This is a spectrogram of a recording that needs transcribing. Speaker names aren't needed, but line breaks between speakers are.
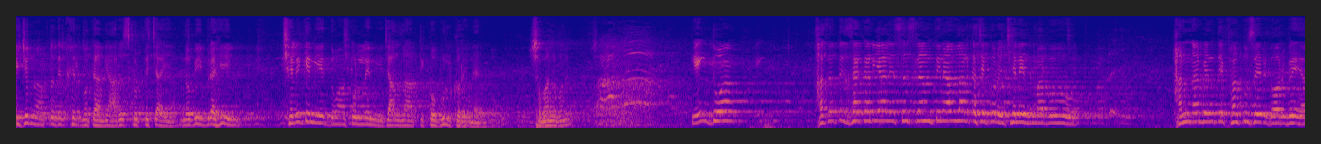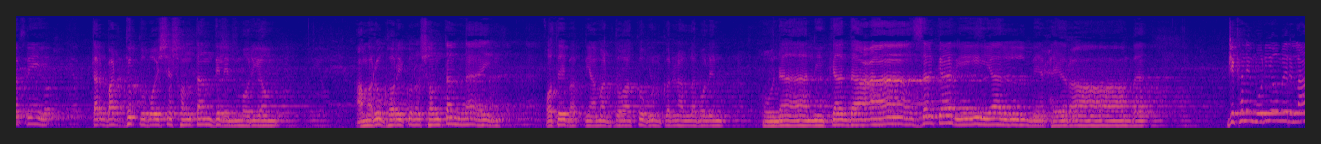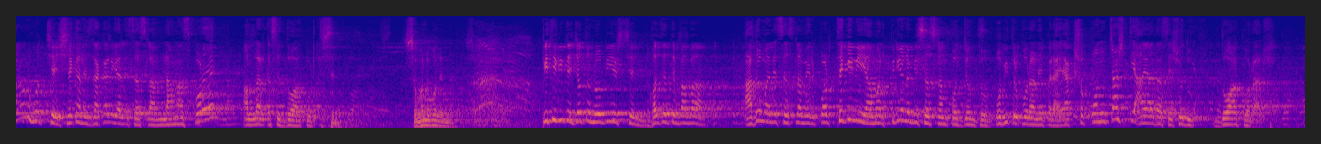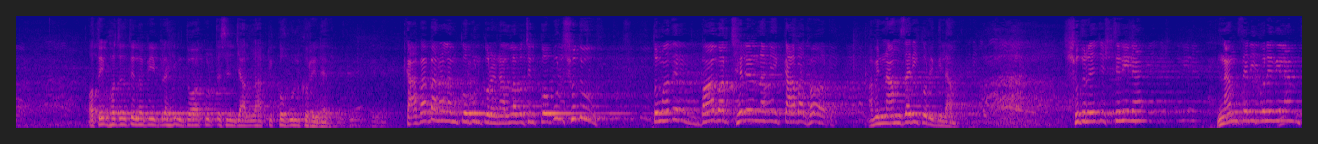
এই জন্য আপনাদের খেদমতে আমি আরজ করতে চাই। নবী ইব্রাহিম, ছেলেকে নিয়ে দোয়া করলেন আল্লাহ আপনি কবুল করে নেন। সমান বলে এই দোয়া হজরত জাকারিয়া আলাইহিসসালাম তিনি আল্লাহর কাছে করেছিলেন, মাবুদ। হান্না বেনতে ফাকুসের গর্ভে আপনি তার বার্ধক্য বয়সে সন্তান দিলেন, মরিয়ম। আমারও ঘরে কোনো সন্তান নাই। অতএব আপনি আমার দোয়া কবুল করেন। আল্লাহ বলেন, হুনালিকা দা জাকারিয়াল মেহরাব। যেখানে মরিয়মের লালন হচ্ছে, সেখানে জাকারিয়া আলাইহিস নামাজ পড়ে আল্লাহর কাছে দোয়া করতেছেন। সমান বলেন না। পৃথিবীতে যত নবী এসছেন হজরতে বাবা আদম আলাইসালামের পর থেকে নিয়ে আমার প্রিয় নবী ইসলাম পর্যন্ত পবিত্র কোরআনে প্রায় একশো পঞ্চাশটি আয়াত আছে শুধু দোয়া করার। অতএব হজরতে নবী ইব্রাহিম দোয়া করতেছেন যে, আল্লাহ, আপনি কবুল করে নেন। কাবা বানালাম, কবুল করেন আল্লাহ বলছেন, কবুল শুধু তোমাদের বাবার ছেলের নামে কাবা ঘর। আমি নামজারি করে দিলাম। শুধু রেজিস্ট্রি না, নামজারি করে দিলাম।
